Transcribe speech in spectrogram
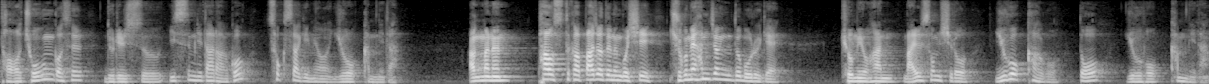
더 좋은 것을 누릴 수 있습니다라고 속삭이며 유혹합니다. 악마는 파우스트가 빠져드는 곳이 죽음의 함정인도 모르게 교묘한 말솜씨로 유혹하고 또 유혹합니다.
